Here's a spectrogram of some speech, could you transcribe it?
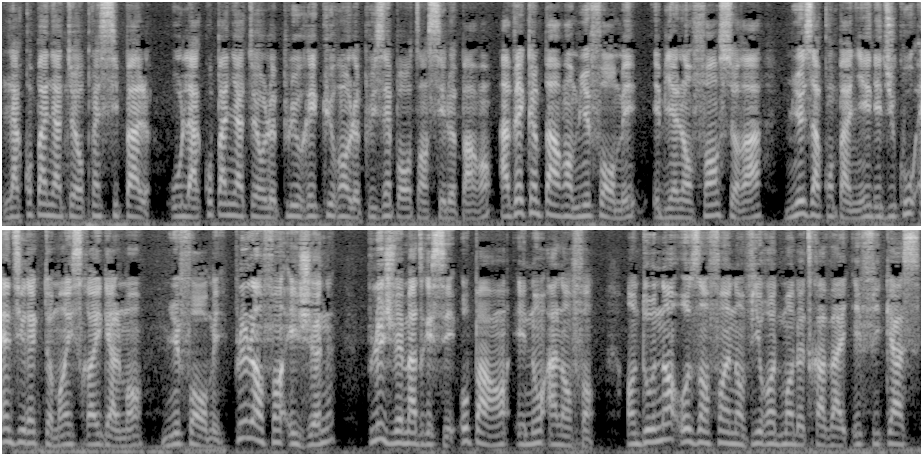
l'accompagnateur principal ou l'accompagnateur le plus récurrent, le plus important, c'est le parent. Avec un parent mieux formé, eh bien l'enfant sera mieux accompagné et du coup, indirectement, il sera également mieux formé. Plus l'enfant est jeune, plus je vais m'adresser aux parents et non à l'enfant. En donnant aux enfants un environnement de travail efficace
